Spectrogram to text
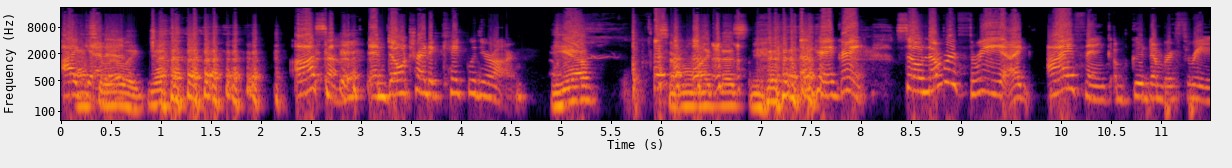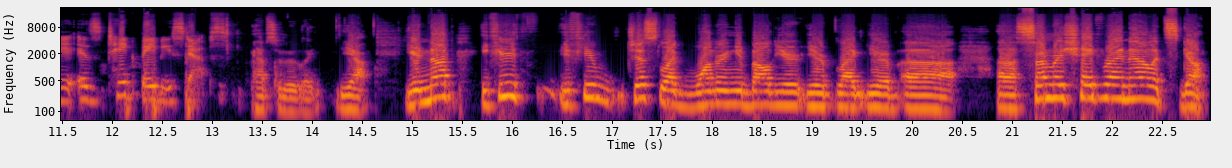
I get it. absolutely. Awesome. and don't try to kick with your arm. yeah, something like this. Okay, great. So number three, I I think a good number three is take baby steps. Absolutely. Yeah. You're not if you're if you're just like wondering about your your like your uh uh summer shape right now, it's gone.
